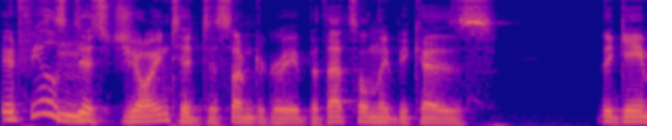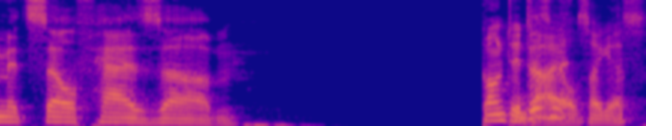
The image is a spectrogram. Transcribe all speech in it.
It feels disjointed to some degree, but that's only because the game itself has um content It doesn't- I guess.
